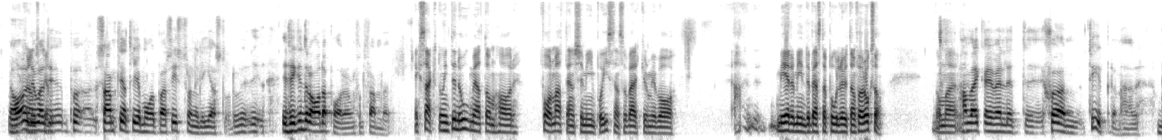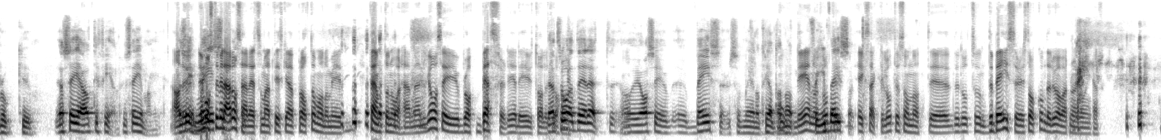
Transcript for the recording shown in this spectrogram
Ja, det var på, samtliga tre mål på assist från Elias då. Det är ett riktigt radarpar har de fått fram där. Exakt, och inte nog med att de har format den kemin på isen så verkar de ju vara mer eller mindre bästa polare utanför också. Har... Han verkar ju väldigt eh, skön typ den här Brook. Jag säger alltid fel, hur säger man? Ja, nu, nu måste vi lära oss här eftersom att vi ska prata om honom i 15 år här. Men jag säger ju Brock Besser, det är det uttalet jag tror att det är rätt. Ja. Och jag säger uh, Baser som är något helt oh, annat. Det är något, Baser. Exakt, det låter som något, eh, det låter som The Baser i Stockholm där du har varit några gånger kanske.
